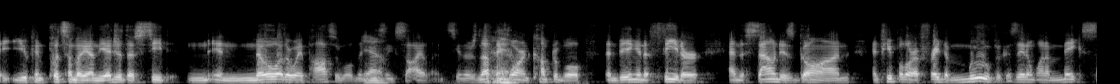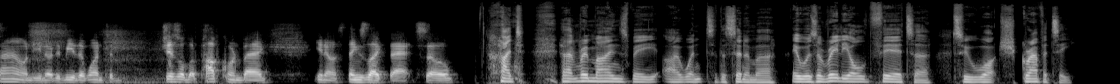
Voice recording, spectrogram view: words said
you can put somebody on the edge of their seat in, in no other way possible than Yeah. using silence. You know, there's nothing Yeah. more uncomfortable than being in a theater and the sound is gone and people are afraid to move because they don't want to make sound. You know, to be the one to jizzle their popcorn bag. You know, things like that. So I, that reminds me, I went to the cinema. It was a really old theatre to watch Gravity.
